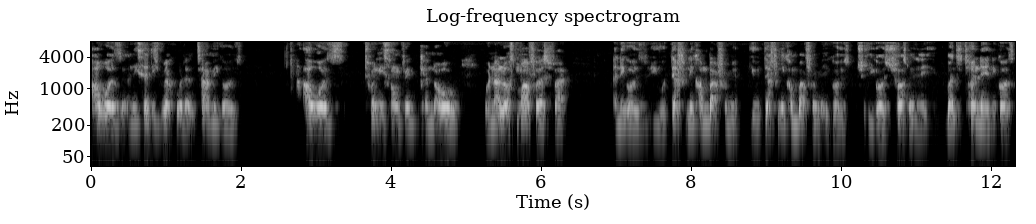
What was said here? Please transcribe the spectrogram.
I was, and he said his record at the time. He goes, I was 20 something and oh, when I lost my first fight. And he goes, you will definitely come back from it. You will definitely come back from it. He goes, he goes, trust me. And he went to Tony and he goes,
